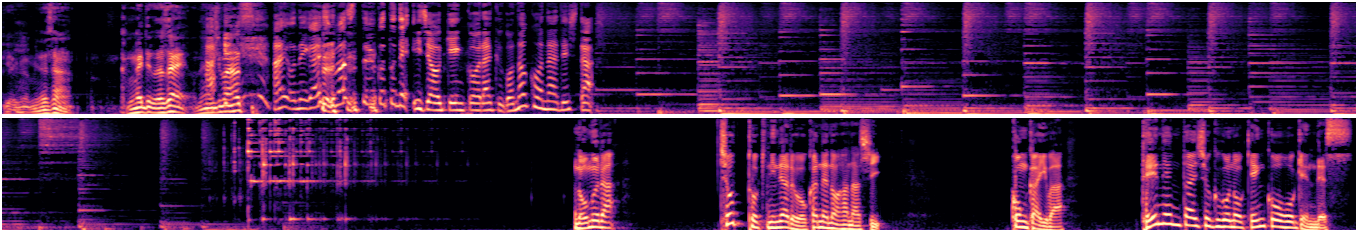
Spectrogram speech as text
病院の皆さん、考えてください。お願いします。はい、はい、お願いします。ということで、以上、健康落語のコーナーでした。野村。ちょっと気になるお金の話。今回は、定年退職後の健康保険です。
